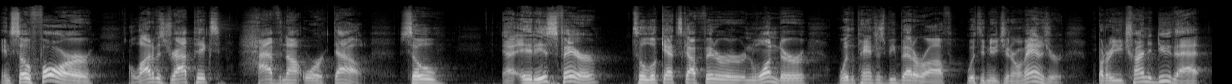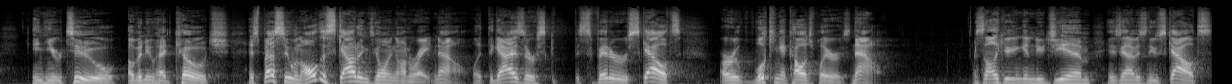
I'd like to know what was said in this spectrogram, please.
And so far, a lot of his draft picks have not worked out. So uh, it is fair to look at Scott Fitter and wonder would the Panthers be better off with a new general manager? But are you trying to do that in year two of a new head coach, especially when all the scouting's going on right now? Like the guys that are Fitter scouts are looking at college players now. It's not like you're going to get a new GM and he's going to have his new scouts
